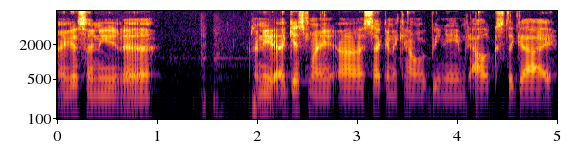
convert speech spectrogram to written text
I guess I need uh I need I guess my uh, second account would be named Alex the Guy.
